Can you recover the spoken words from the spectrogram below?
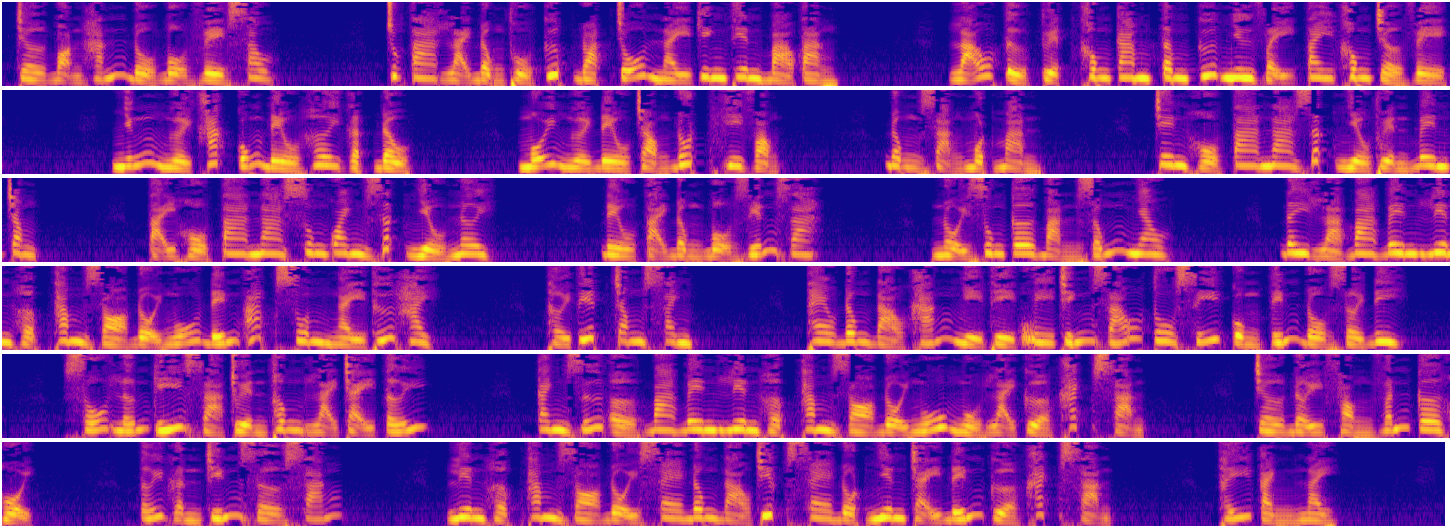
chờ bọn hắn đổ bộ về sau. chúng ta lại đồng thủ cướp đoạt chỗ này kinh thiên bảo tàng. lão tử tuyệt không cam tâm cứ như vậy tay không trở về. những người khác cũng đều hơi gật đầu. mỗi người đều trọng đốt hy vọng. đồng d ạ n g một màn. trên hồ ta na rất nhiều thuyền bên trong, tại hồ ta na xung quanh rất nhiều nơi, đều tại đồng bộ diễn ra, nội dung cơ bản giống nhau, đây là ba bên liên hợp thăm dò đội ngũ đến áp xuân ngày thứ hai, thời tiết trong xanh, theo đông đảo kháng nghị thì uy chính giáo tu sĩ cùng tín đồ rời đi, số lớn ký giả truyền thông lại chạy tới, canh giữ ở ba bên liên hợp thăm dò đội ngũ ngủ lại cửa khách sạn, chờ đợi phòng vấn cơ hội, tới gần chín giờ sáng, liên hợp thăm dò đội xe đông đảo chiếc xe đột nhiên chạy đến cửa khách sạn, thấy cảnh này,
